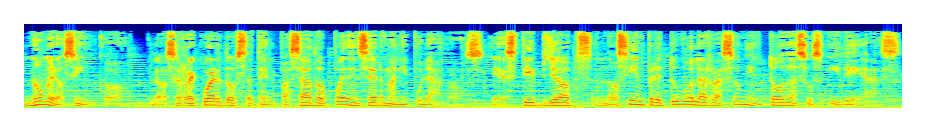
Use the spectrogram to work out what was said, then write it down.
Número 5. Los recuerdos del pasado pueden ser manipulados. Steve Jobs no siempre tuvo la razón en todas sus ideas,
